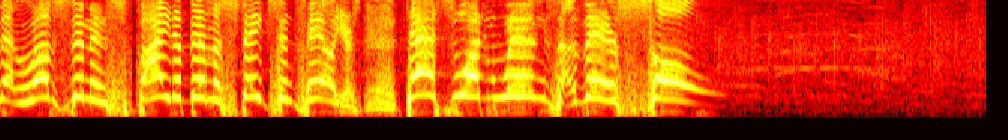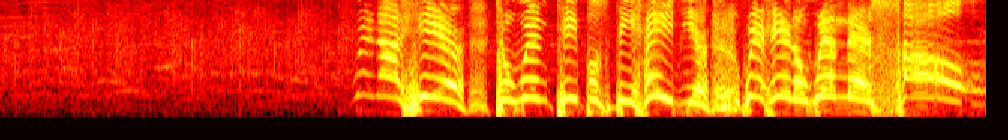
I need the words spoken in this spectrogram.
that loves them in spite of their mistakes and failures, that's what wins their soul. We're not here to win people's behavior, we're here to win their soul.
